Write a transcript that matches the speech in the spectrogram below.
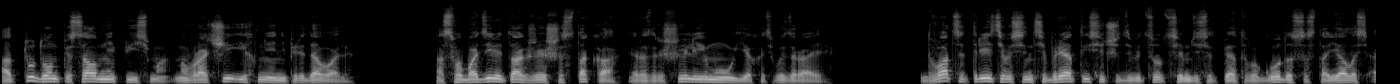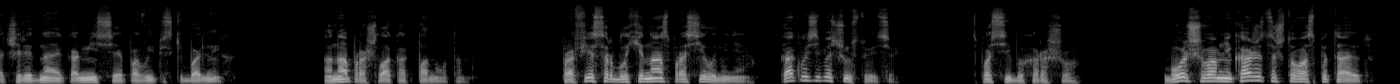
Оттуда он писал мне письма, но врачи их мне не передавали. Освободили также и Шестака и разрешили ему уехать в Израиль. 23 сентября 1975 года состоялась очередная комиссия по выписке больных. Она прошла как по нотам. Профессор Блохина спросила меня, «Как вы себя чувствуете?» «Спасибо, хорошо». «Больше вам не кажется, что вас пытают?»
